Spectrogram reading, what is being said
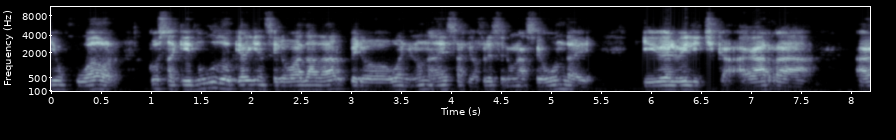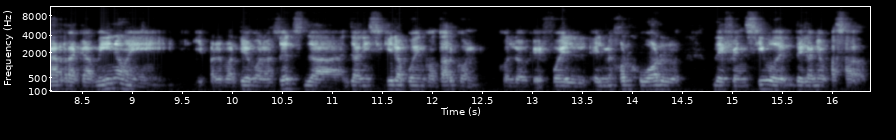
y un jugador, cosa que dudo que alguien se lo va a dar, pero bueno, en una de esas le ofrecen una segunda y, y Bel agarra, agarra camino y, para el partido con los Jets ya, ya ni siquiera pueden contar con, lo que fue el, mejor jugador defensivo del año pasado.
